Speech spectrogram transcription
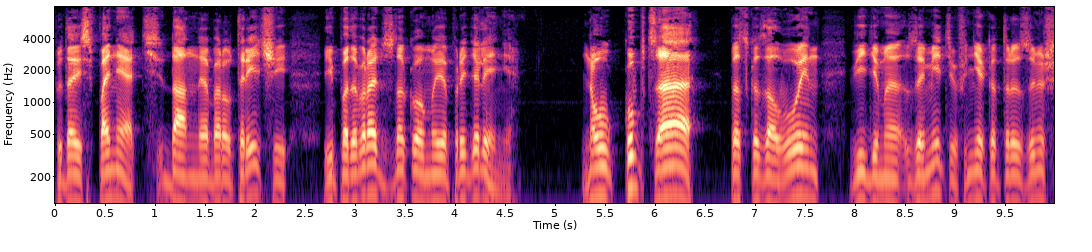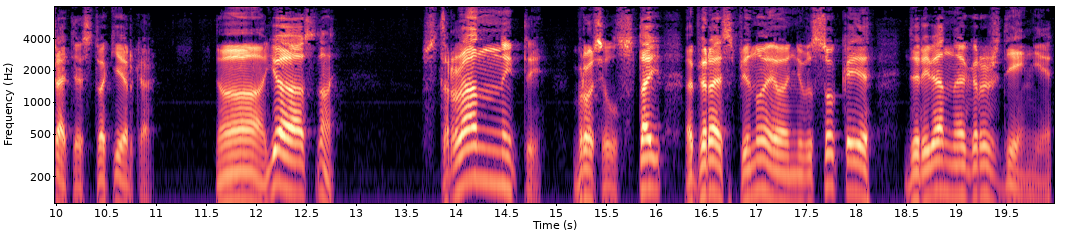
пытаясь понять данный оборот речи и подобрать знакомые определения. «Ну, купца!» — подсказал воин, видимо, заметив некоторое замешательство Керка. «А, ясно. Странный ты!» — бросил Стай, опираясь спиной о невысокое деревянное ограждение,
